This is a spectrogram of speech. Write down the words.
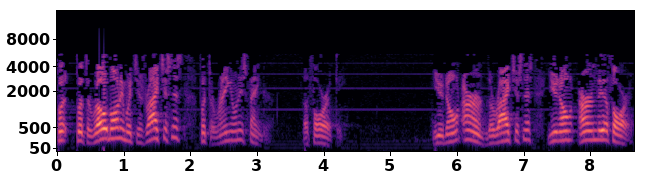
put, put the robe on him, which is righteousness, put the ring on his finger. Authority. You don't earn the righteousness. You don't earn the authority.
